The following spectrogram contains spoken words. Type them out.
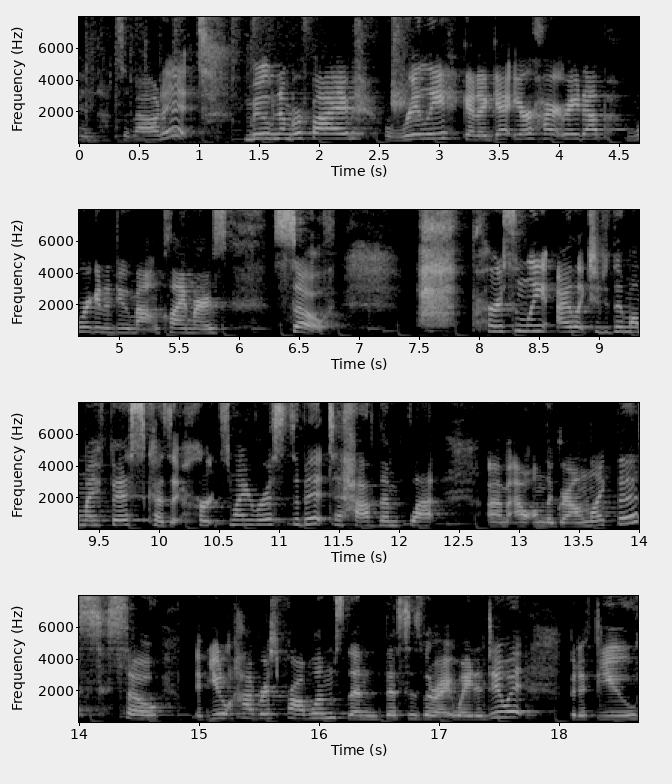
And that's about it. Move number five, really gonna get your heart rate up. We're gonna do mountain climbers. So, personally, I like to do them on my fists because it hurts my wrists a bit to have them flat um, out on the ground like this. So if you don't have wrist problems, then this is the right way to do it. But if you,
